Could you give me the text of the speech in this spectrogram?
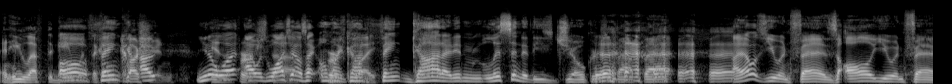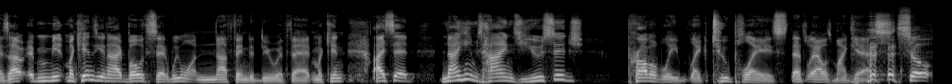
and he left the game oh, with the Oh, thank God. concussion. You know in the what? I was watching. uh, I was like, "Oh my god! play. Thank God I didn't listen to these jokers about that." I, that was you and Fez, all you and Fez. I, me, Mackenzie and I both said we want nothing to do with that. McKin- I said Nyheim's Hines usage probably like two plays. That's that was my guess. So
